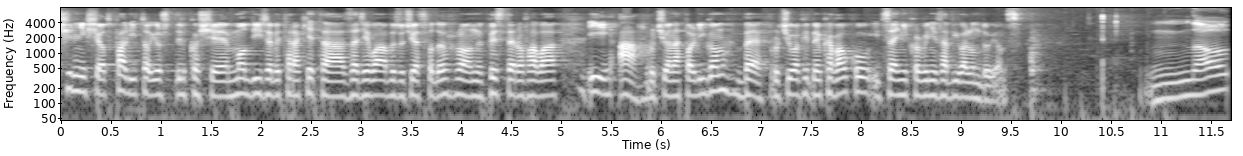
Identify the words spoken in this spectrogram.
silnik się odpali, to już tylko się modli, żeby ta rakieta zadziałała, wyrzuciła spadochron, wysterowała i A. wróciła na poligon, B. wróciła w jednym kawałku i C. nikogo nie zabiła lądując. No,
